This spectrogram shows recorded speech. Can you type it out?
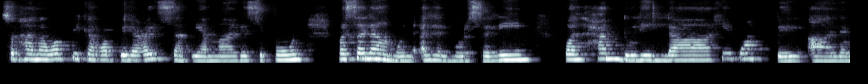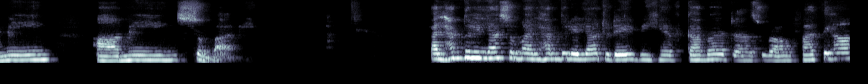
سبحان ربك رب العزة عما يصفون وسلام على المرسلين. والحمد لله رب العالمين. آمين. ثم Alhamdulillah, Summa Alhamdulillah, today we have covered uh, Surah Al-Fatiha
